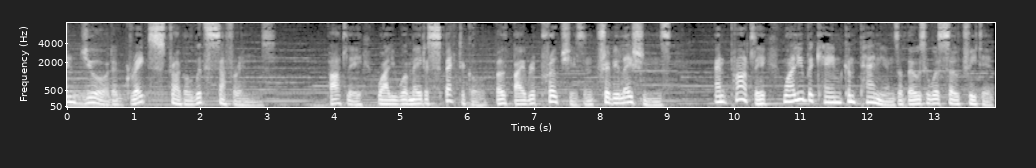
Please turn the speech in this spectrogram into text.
endured a great struggle with sufferings, partly while you were made a spectacle both by reproaches and tribulations, and partly while you became companions of those who were so treated.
